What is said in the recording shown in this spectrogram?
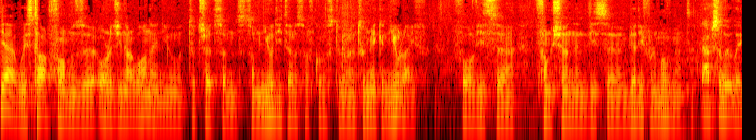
Yeah, we start from the original one and you to touch some, some new details, of course, to, to make a new life for this uh, function and this uh, beautiful movement. Absolutely.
